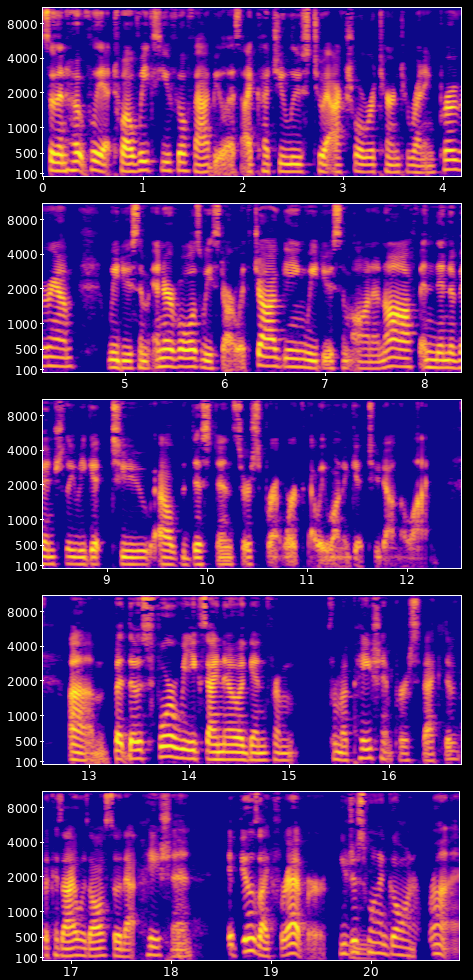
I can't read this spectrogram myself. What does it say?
So then hopefully at 12 weeks, you feel fabulous. I cut you loose to an actual return to running program. We do some intervals. We start with jogging. We do some on and off. And then eventually we get to uh, the distance or sprint work that we want to get to down the line. Um, but those four weeks, I know again from, from a patient perspective, because I was also that patient, it feels like forever. You just mm. want to go on a run.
